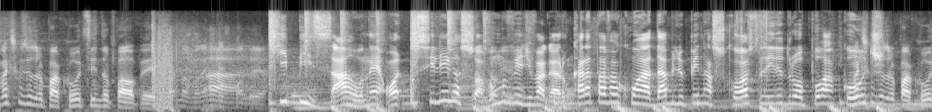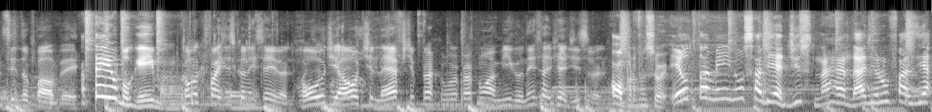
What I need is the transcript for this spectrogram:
Como é que você conseguiu dropar code sem dropar o update? Eu não vou nem Ah, responder. Que bizarro, né? Olha, se liga só, vamos ver devagar. O cara tava com a WP nas costas e ele dropou a Como é que você code. conseguiu dropar code sem dropar o update? Até eu buguei, mano. Como que faz isso que eu nem sei, velho? Hold, Alt, Left pra comprar pra um amigo. Eu nem sabia disso, velho. Ó, professor, eu também não sabia disso. Na realidade, eu não fazia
